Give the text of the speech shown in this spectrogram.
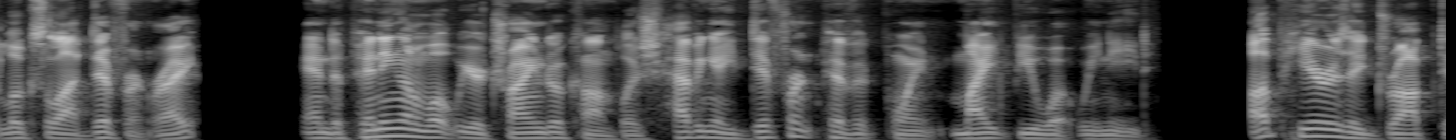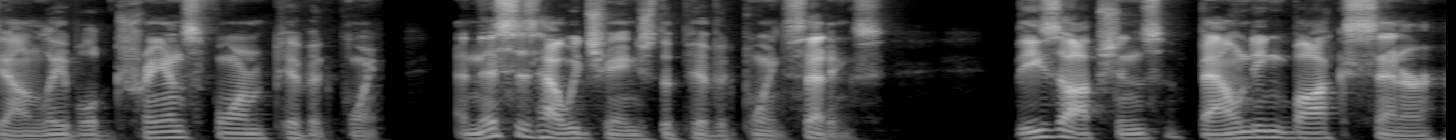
It looks a lot different, right? And depending on what we are trying to accomplish, having a different pivot point might be what we need. Up here is a drop-down labeled Transform Pivot Point, and this is how we change the pivot point settings. These options, Bounding Box Center,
